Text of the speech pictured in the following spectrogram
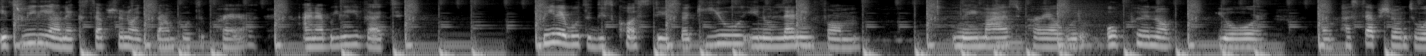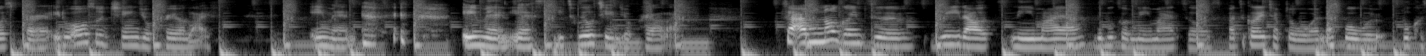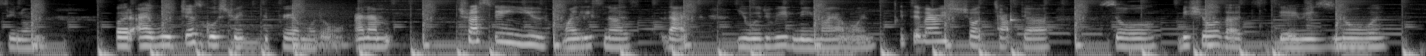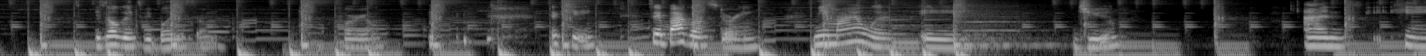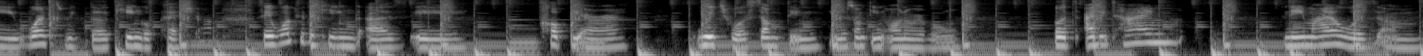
It's really an exceptional example to prayer, and I believe that being able to discuss this, like you, you know, learning from Nehemiah's prayer, would open up your um, perception towards prayer. It will also change your prayer life. Amen. Amen. Yes, it will change your prayer life. So I'm not going to read out Nehemiah, the book of Nehemiah to us, particularly chapter one. That's what we're focusing on. But I would just go straight to the prayer model. And I'm trusting you, my listeners, that you would read Nehemiah 1. It's a very short chapter, so be sure that there is no it's not going to be burdensome. For real. okay. So background story. Nehemiah was a Jew and he worked with the king of Persia. So he worked with the king as a cupbearer, which was something, you know, something honorable. But at the time, Nehemiah was um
